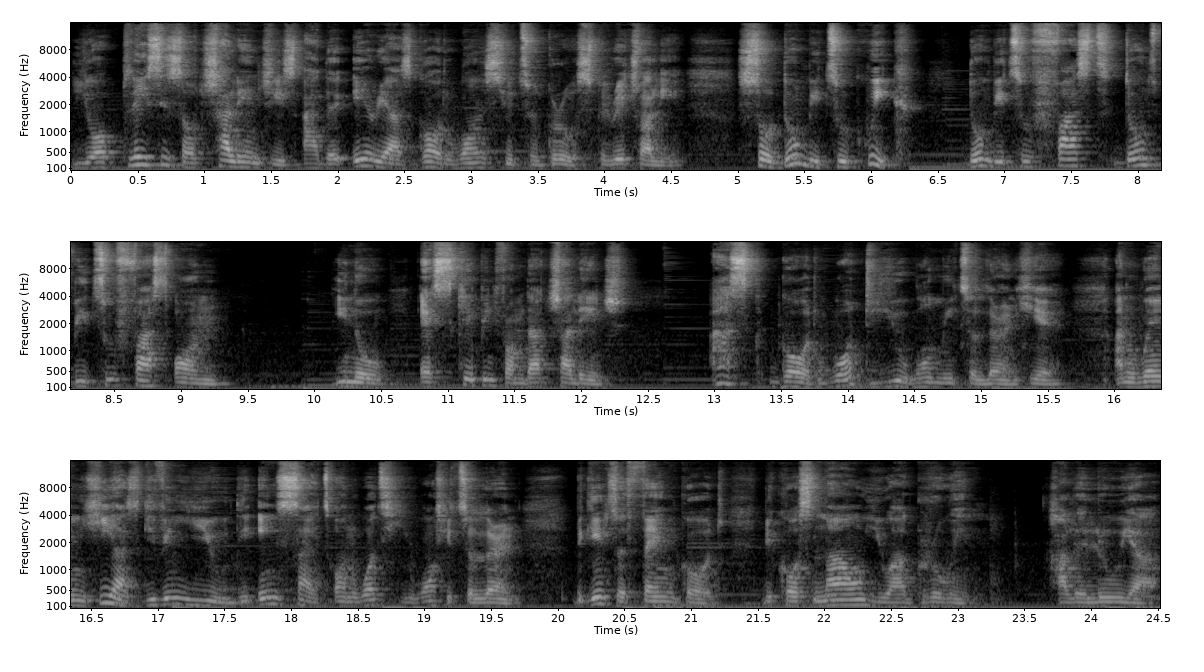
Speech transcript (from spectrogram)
your places of challenges are the areas God wants you to grow spiritually. So don't be too quick. Don't be too fast. Don't be too fast on, you know, escaping from that challenge. Ask God, what do you want me to learn here? And when He has given you the insight on what He wants you to learn, begin to thank God because now you are growing. Hallelujah.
